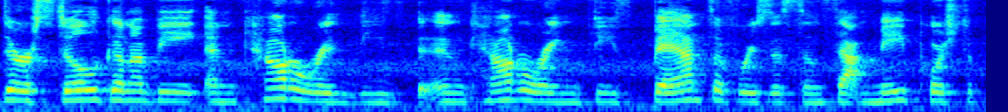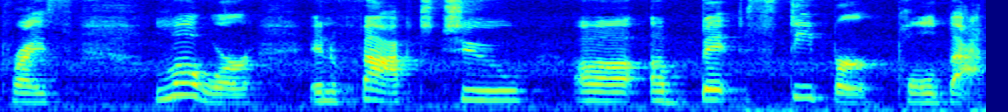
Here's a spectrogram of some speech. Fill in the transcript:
they're still going to be encountering these encountering these bands of resistance that may push the price lower. In fact to uh, a bit steeper pullback.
